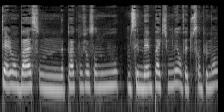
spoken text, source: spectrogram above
tellement basse, on n'a pas confiance en nous, on sait même pas qui on est en fait, tout simplement.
